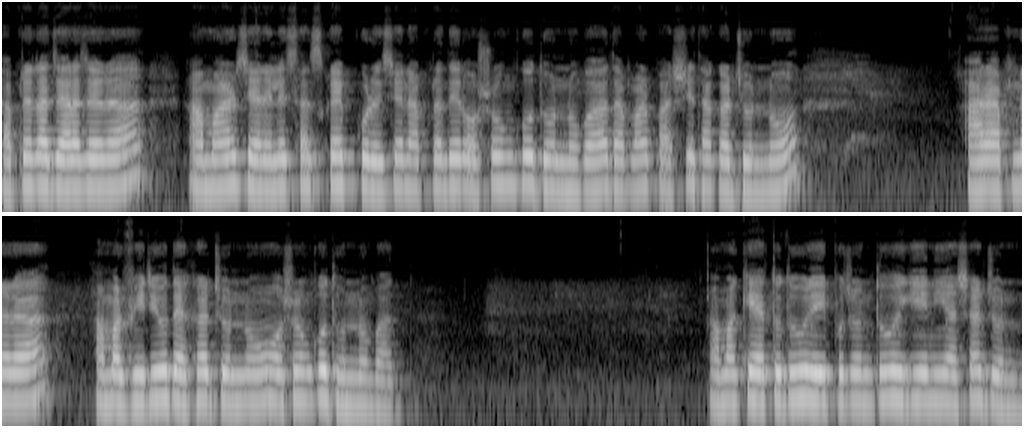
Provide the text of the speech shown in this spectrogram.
আপনারা যারা যারা আমার চ্যানেলে সাবস্ক্রাইব করেছেন, আপনাদের অসংখ্য ধন্যবাদ আমার পাশে থাকার জন্য। আর আপনারা আমার ভিডিও দেখার জন্য অসংখ্য ধন্যবাদ। আমাকে এত দূর এই পর্যন্ত এগিয়ে নিয়ে আসার জন্য।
